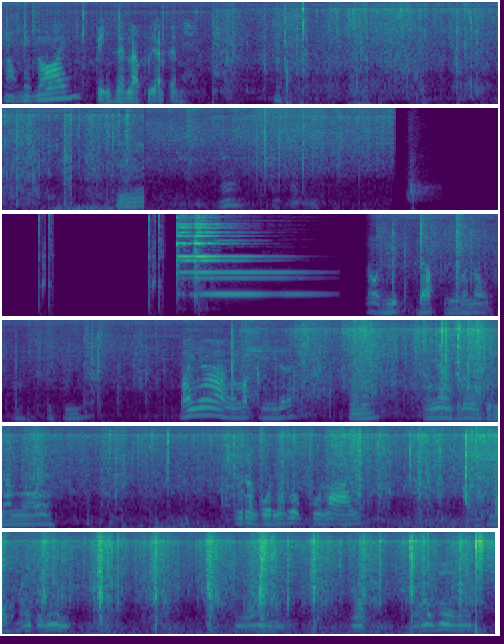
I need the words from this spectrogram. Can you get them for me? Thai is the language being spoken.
เอาเรียบร้อยปิงเสร็จหลับเลือดอันนี้อืมเนาะเฮ็ดดับหรือว่าเนาะไปซื้อไม้ย่างอะมักดีนะไม้ย่างก็เลยเป็นน้ำย้อยอะอยู่ทางโกนทั้งพวกผู้ลายโอ้ไม้ตัวนี้มันเนื้อมันลูกเนื้อมันแห้ง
